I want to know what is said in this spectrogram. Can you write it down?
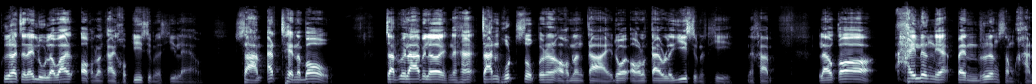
เพื่อจะได้รู้แล้วว่าออกกำลังกายครบ 20 นาทีแล้ว 3. attainable จัดเวลาไปเลยนะฮะจันทร์พุธศุกร์เป็นการออกกำลังกาย โดยออกกำลังกายวันละ 20 นาทีนะครับ แล้วก็ให้เรื่องนี้เป็นเรื่องสำคัญ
